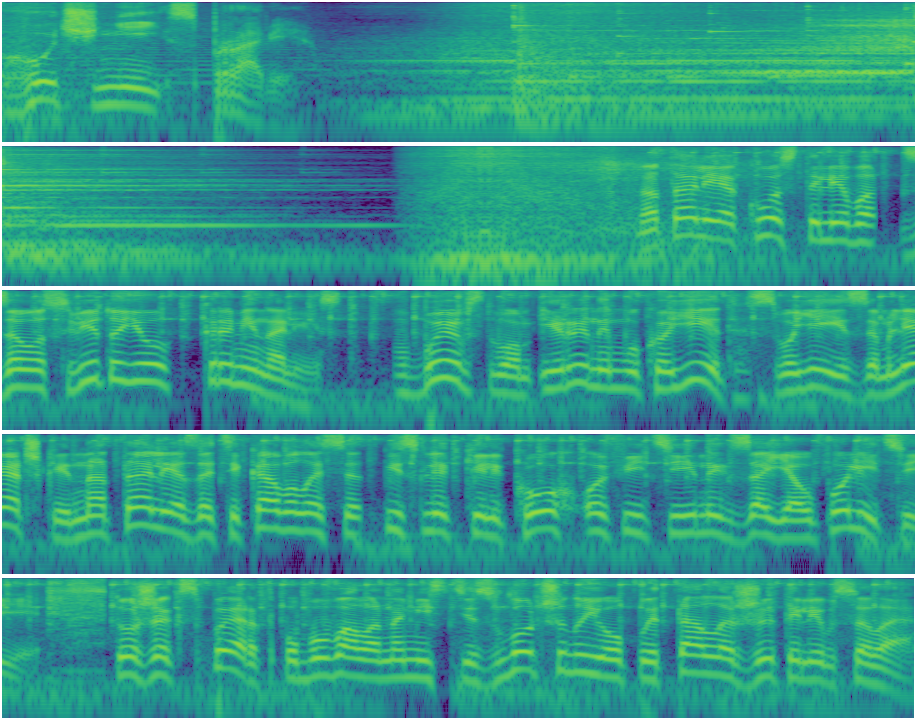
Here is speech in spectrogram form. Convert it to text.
гучній справі. Наталія Костелєва за освітою криміналіст. Вбивством Ірини Мукоїд, своєї землячки, Наталія зацікавилася після кількох офіційних заяв поліції. Тож експерт побувала на місці злочину і опитала жителів села.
